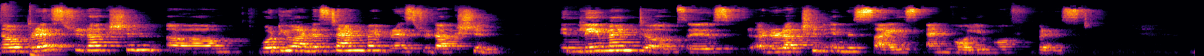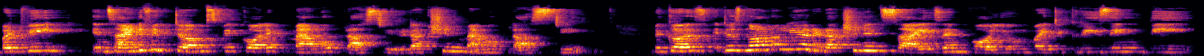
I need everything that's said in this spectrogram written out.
Now, breast reduction, um, what you understand by breast reduction in layman terms is a reduction in the size and volume of breast. But we, in scientific terms, we call it mammoplasty, reduction mammoplasty, because it is not only a reduction in size and volume by decreasing the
